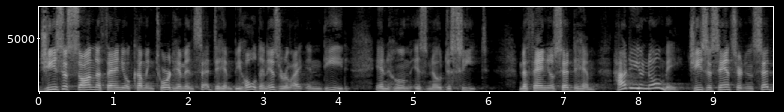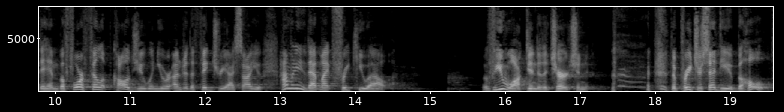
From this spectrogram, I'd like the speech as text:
Jesus saw Nathanael coming toward him and said to him, Behold, an Israelite indeed, in whom is no deceit. Nathanael said to him, How do you know me? Jesus answered and said to him, Before Philip called you when you were under the fig tree, I saw you. How many of that might freak you out? If you walked into the church and the preacher said to you, Behold,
